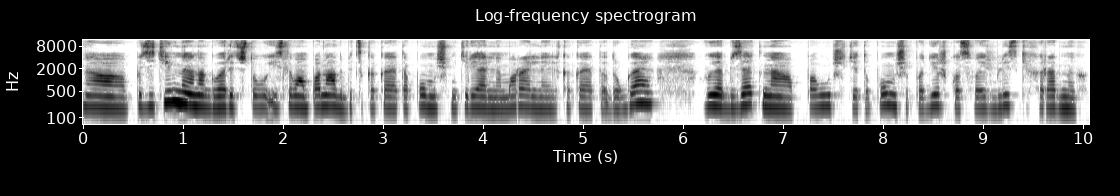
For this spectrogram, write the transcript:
а, позитивная, она говорит, что если вам понадобится какая-то помощь материальная, моральная или какая-то другая, вы обязательно получите эту помощь и поддержку от своих близких и родных.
